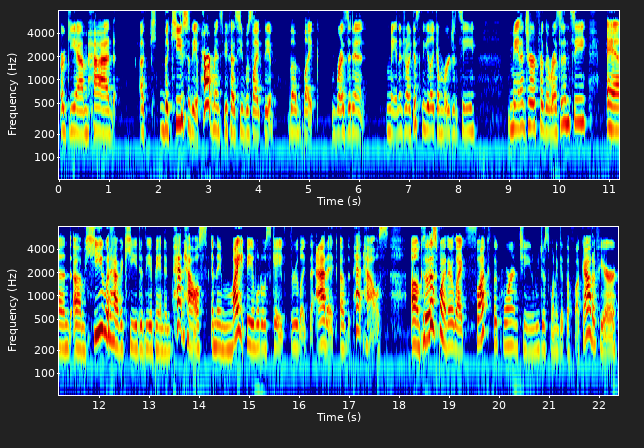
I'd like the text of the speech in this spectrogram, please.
or Guillaume had a, the keys to the apartments because he was like the the like resident manager, I guess the like emergency manager for the residency, and um, he would have a key to the abandoned penthouse, and they might be able to escape through like the attic of the penthouse. Um because at this point they're like, "Fuck the quarantine, we just want to get the fuck out of here,"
